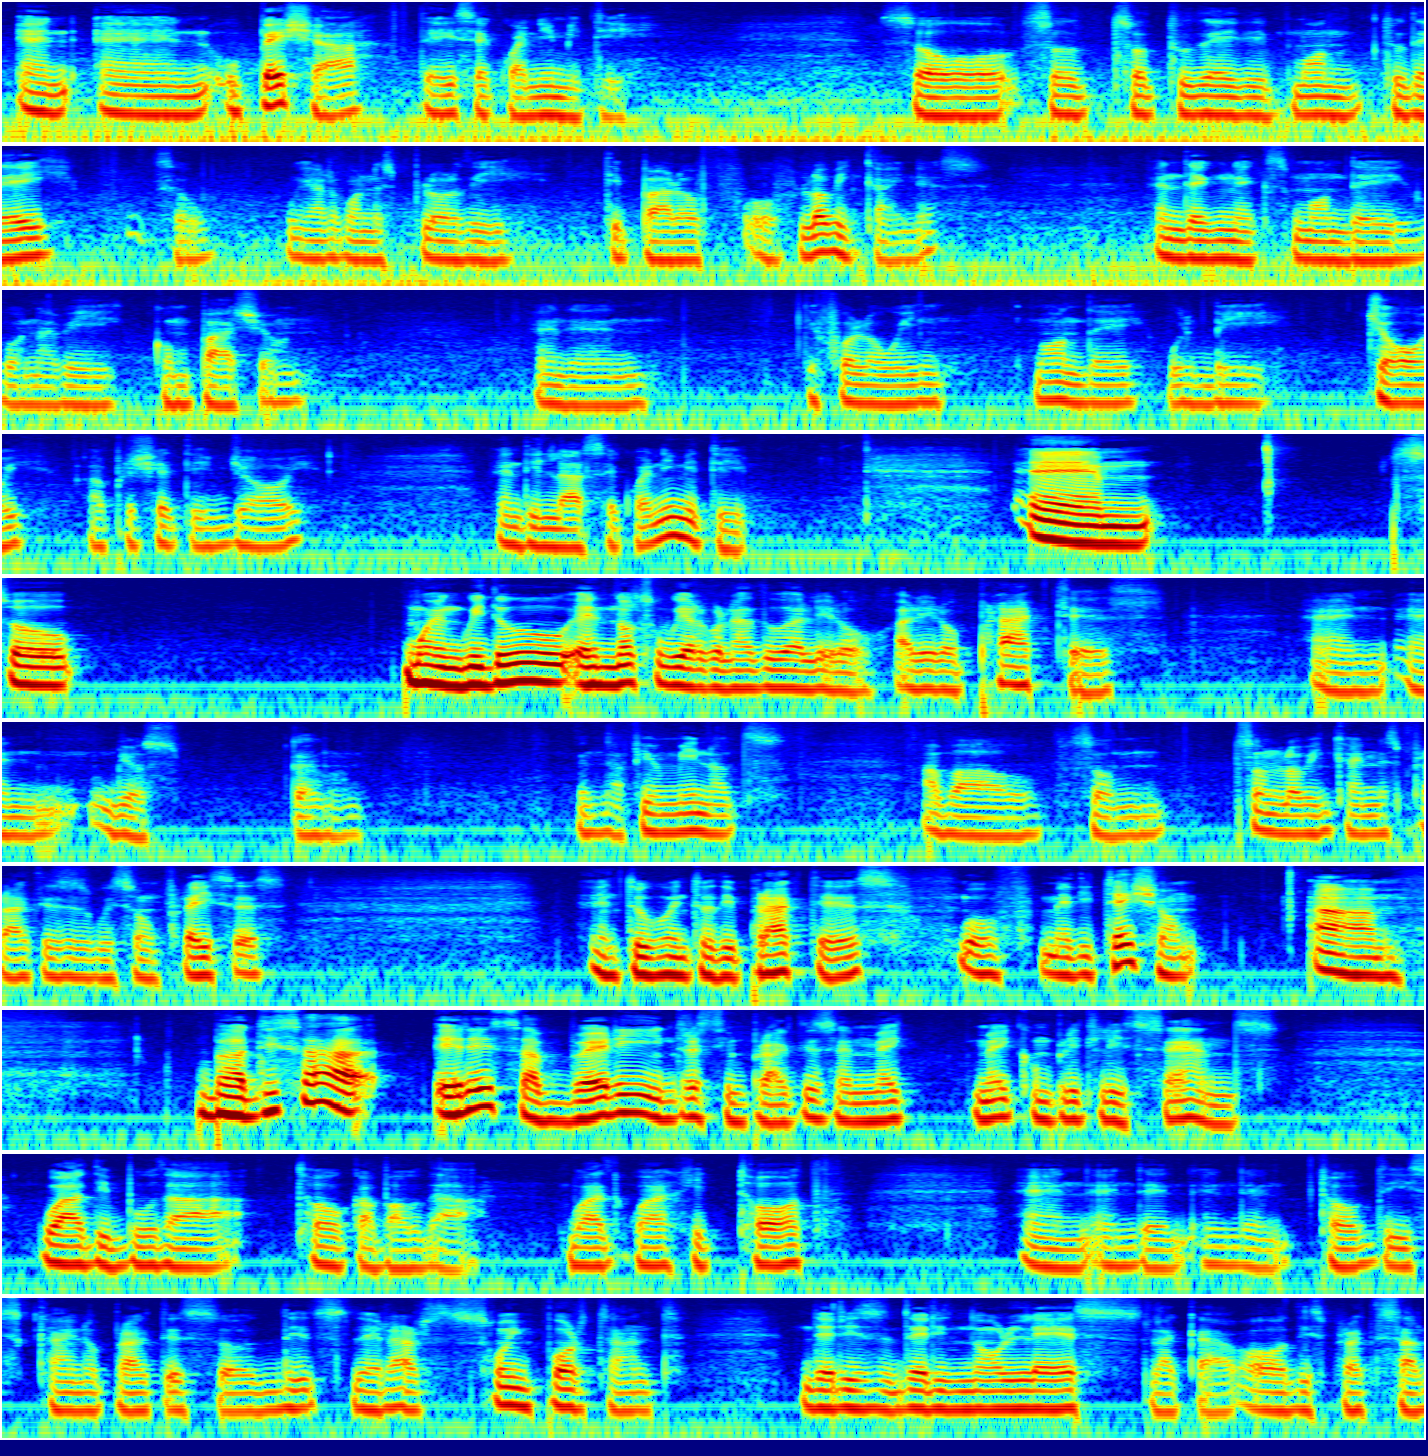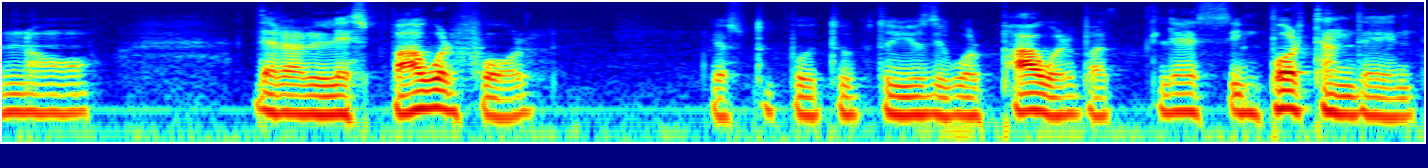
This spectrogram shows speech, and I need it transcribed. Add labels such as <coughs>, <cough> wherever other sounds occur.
and and upesha there is equanimity. So so so today the month today so we are going to explore the the part of, of loving kindness and then next monday gonna be compassion. And then the following monday will be joy appreciative joy and the last equanimity. Um, so when we do and also we are gonna do a little a little practice and and just um, in a few minutes about some some loving kindness practices with some phrases and to go into the practice of meditation um, but this uh, it is a very interesting practice and make make completely sense what the Buddha talk about that, what what he taught, and and then and then taught this kind of practice. So this there are so important. There is there is no less like uh, oh these practices are no, there are less powerful, just to put to, to use the word power, but less important than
